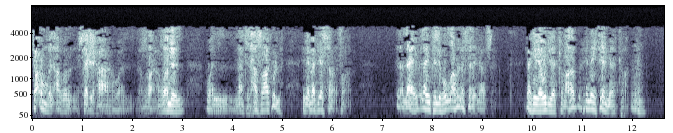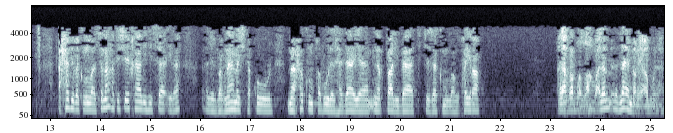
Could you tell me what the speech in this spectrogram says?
تعم الأرض السبخة والرمل واللات الحصى كله إذا ما تيسر التراب لا لا يكلف الله نفسا إلا وسعها. لكن إذا وجد التراب فإنه يتيمم التراب. نعم. حفظكم الله. سماحة الشيخ هذه سائلة للبرنامج تقول ما حكم قبول الهدايا من الطالبات؟ جزاكم الله خيرا. الأقرب والله أعلم لا ينبغي قبولها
